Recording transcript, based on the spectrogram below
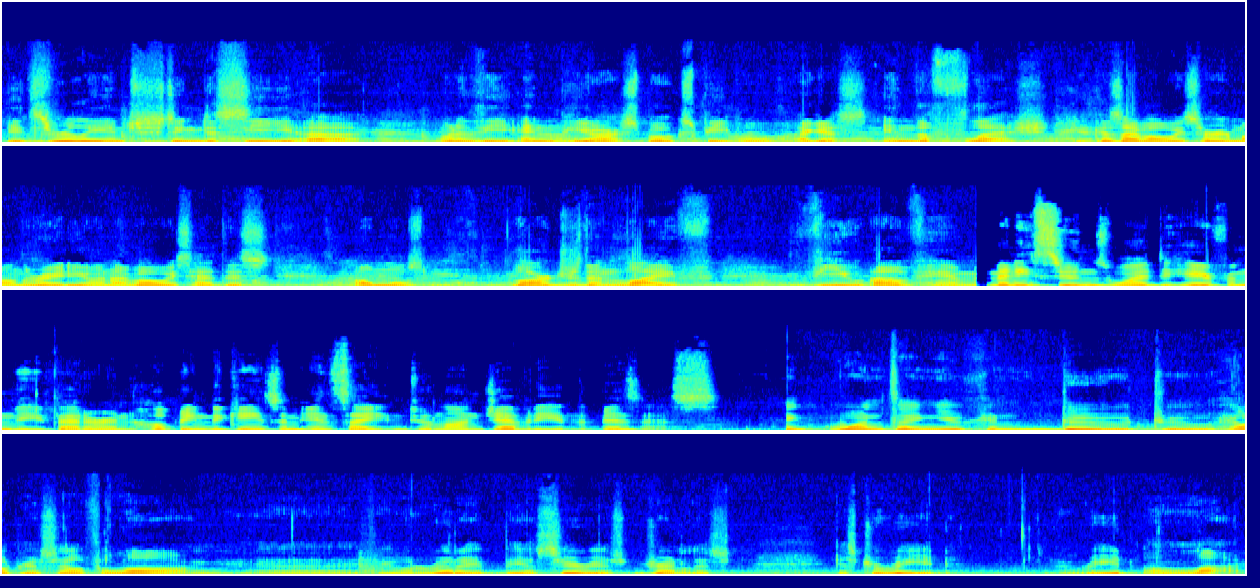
It's really interesting to see uh, one of the NPR spokespeople, I guess, in the flesh, because I've always heard him on the radio and I've always had this almost larger than life view of him. Many students wanted to hear from the veteran, hoping to gain some insight into longevity in the business. I think one thing you can do to help yourself along, uh, if you want to really be a serious journalist, is to read. Read a lot.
